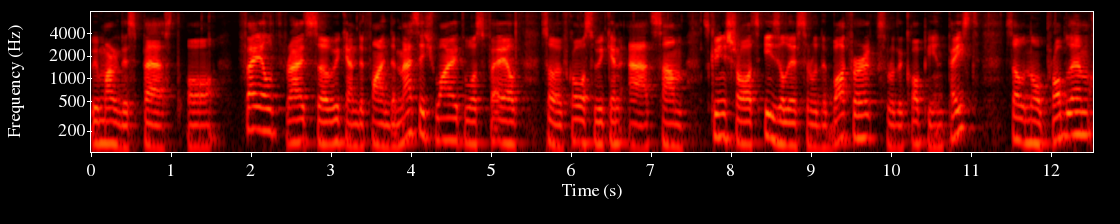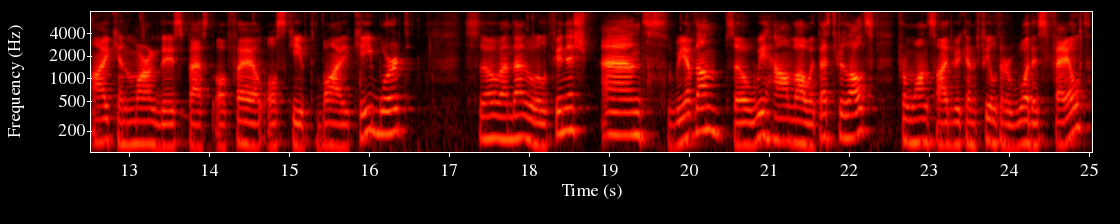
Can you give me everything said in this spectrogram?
We mark this passed or failed right? So we can define the message why it was failed. So of course we can add some screenshots easily through the buffer through the copy and paste. So no problem. I can mark this passed or failed or skipped by keyboard so, and then we will finish and we have done. So we have our test results. From one side, we can filter what is failed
